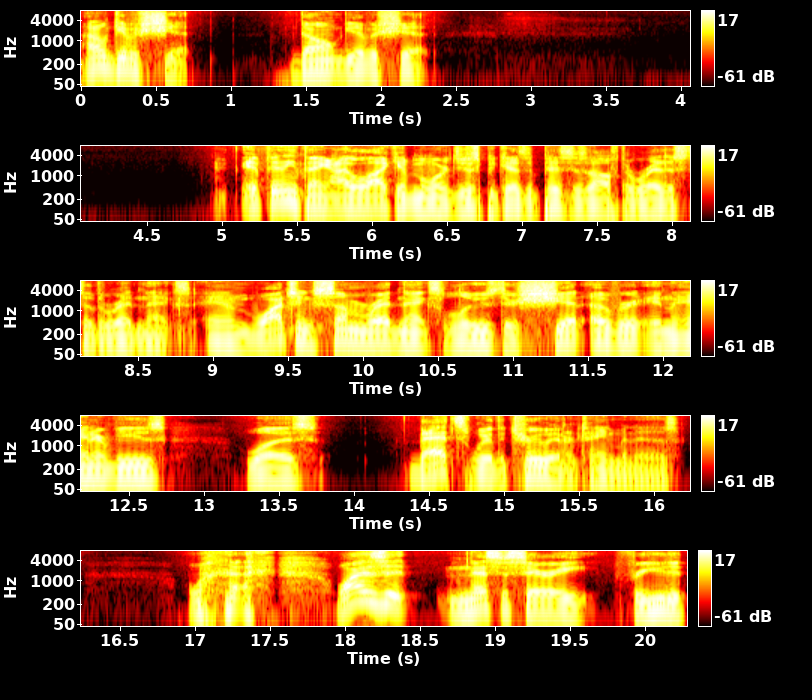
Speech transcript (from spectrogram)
I don't give a shit. Don't give a shit. If anything, I like it more just because it pisses off the reddest of the rednecks. And watching some rednecks lose their shit over it in the interviews was that's where the true entertainment is. Why is it necessary for you to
